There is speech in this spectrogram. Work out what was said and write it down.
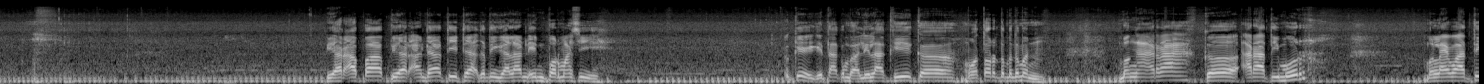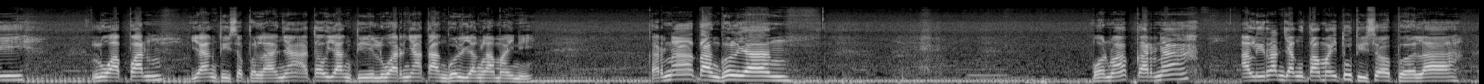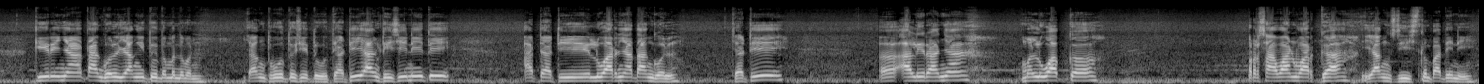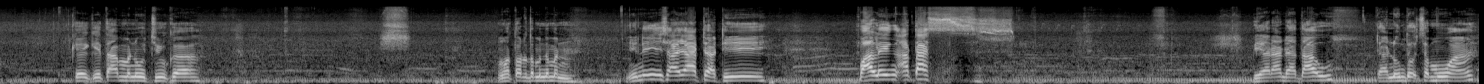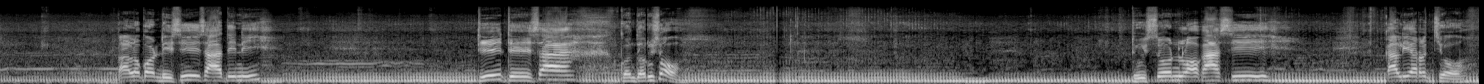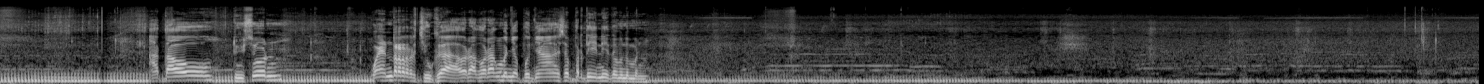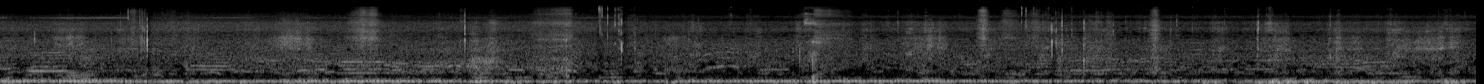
Biar apa biar anda tidak ketinggalan informasi. Oke kita kembali lagi ke motor teman-teman. Mengarah ke arah timur melewati luapan yang di sebelahnya atau yang di luarnya tanggul yang lama ini. Karena tanggul yang mohon maaf karena aliran yang utama itu di sebelah kirinya tanggul yang itu teman-teman yang putus itu. Jadi yang di sini itu ada di luarnya tanggul. Jadi eh, alirannya meluap ke persawahan warga yang di tempat ini. Oke kita menuju ke motor teman-teman. Ini saya ada di paling atas. Biar anda tahu dan untuk semua kalau kondisi saat ini di desa Gondoruso. Dusun lokasi Kaliarejo atau dusun Wener juga. Orang-orang menyebutnya seperti ini teman-teman.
